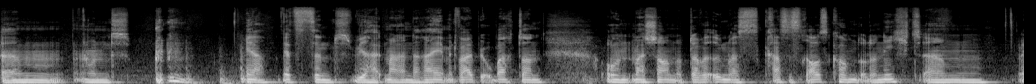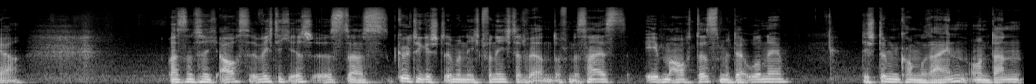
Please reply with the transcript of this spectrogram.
ähm, und ja, jetzt sind wir halt mal an der Reihe mit Wahlbeobachtern und mal schauen, ob da irgendwas Krasses rauskommt oder nicht. Ähm, ja. Was natürlich auch wichtig ist, ist, dass gültige Stimmen nicht vernichtet werden dürfen. Das heißt, eben auch das mit der Urne, die Stimmen kommen rein und dann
